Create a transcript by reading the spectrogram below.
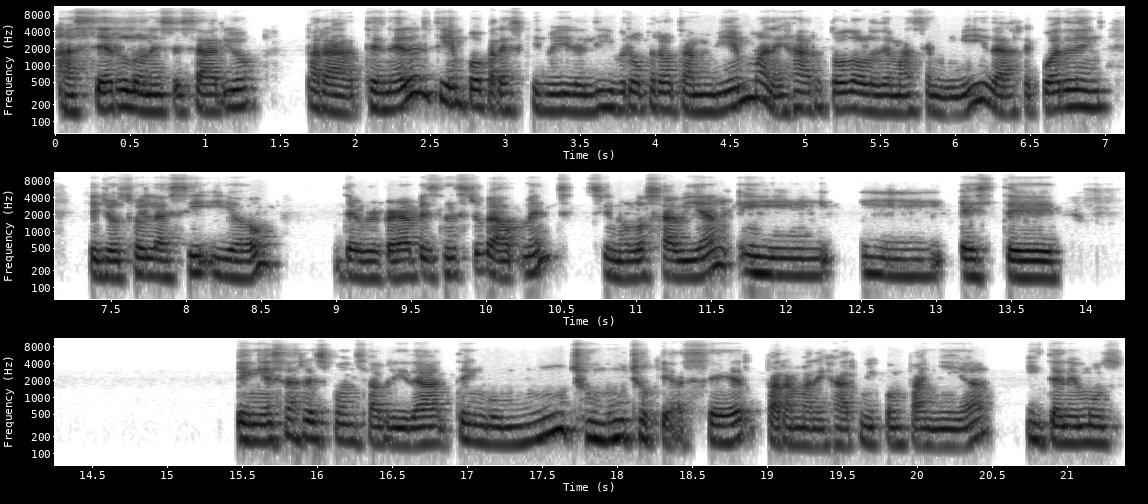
hacer lo necesario para tener el tiempo para escribir el libro, pero también manejar todo lo demás en mi vida. Recuerden que yo soy la CEO de Rivera Business Development, si no lo sabían, y, este, en esa responsabilidad tengo mucho, mucho que hacer para manejar mi compañía y tenemos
